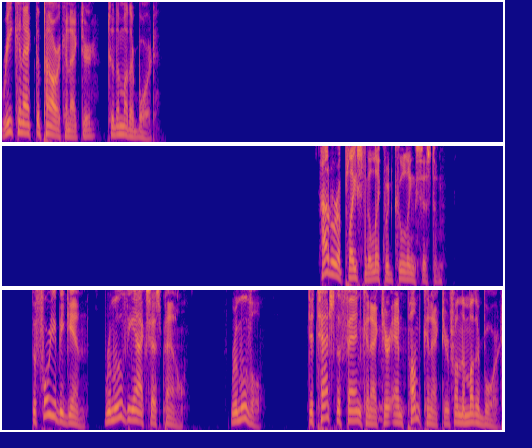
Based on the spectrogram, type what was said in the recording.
Reconnect the power connector to the motherboard. How to replace the liquid cooling system. Before you begin, remove the access panel. Removal. Detach the fan connector and pump connector from the motherboard.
